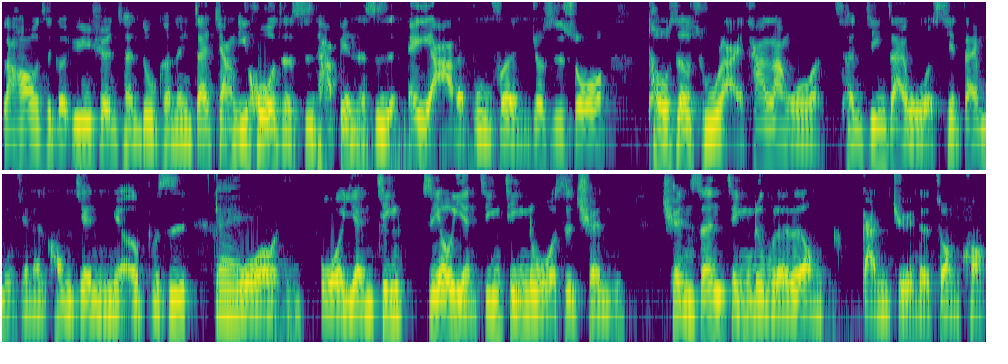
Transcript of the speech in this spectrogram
然后这个晕眩程度可能在降低，或者是它变成是 AR 的部分，就是说投射出来，它让我沉浸在我现在目前的空间里面，而不是我我眼睛只有眼睛进入，我是全全身进入的这种感觉的状况。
